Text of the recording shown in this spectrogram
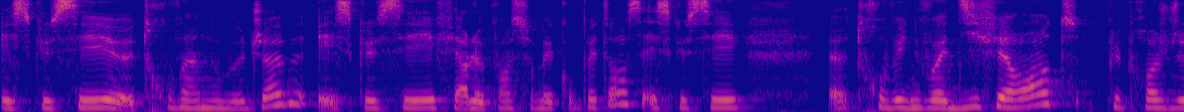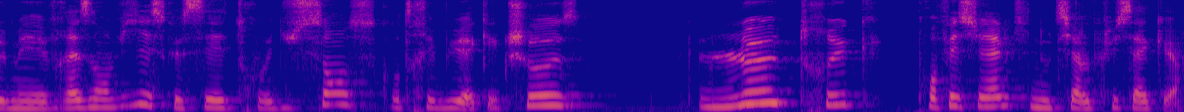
Est-ce que c'est euh, trouver un nouveau job? Est-ce que c'est faire le point sur mes compétences? Est-ce que c'est euh, trouver une voie différente, plus proche de mes vraies envies? Est-ce que c'est trouver du sens, contribuer à quelque chose? Le truc professionnel qui nous tient le plus à cœur.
